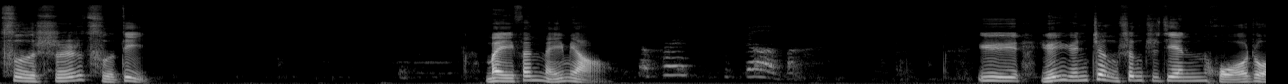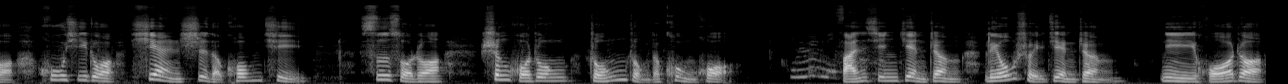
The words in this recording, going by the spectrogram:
此时此地，每分每秒，与芸芸众生之间活着，呼吸着现世的空气，思索着生活中种种的困惑，繁星见证，流水见证。你活着，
